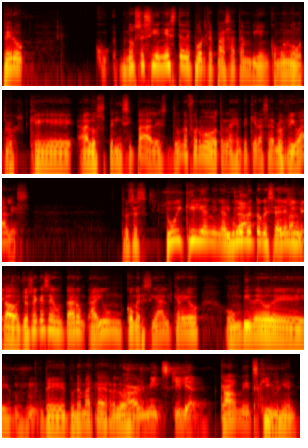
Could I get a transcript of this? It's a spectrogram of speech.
Pero no sé si en este deporte pasa también, como en otros, que a los principales, de una forma u otra, la gente quiere hacer los rivales. Entonces, tú y Killian en algún momento que se hayan juntado, yo sé que se juntaron, hay un comercial, creo, o un video de, de, una marca de reloj. Carl meets Killian. Carl meets Killian,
